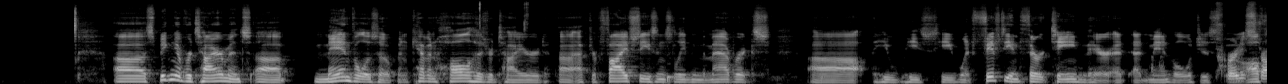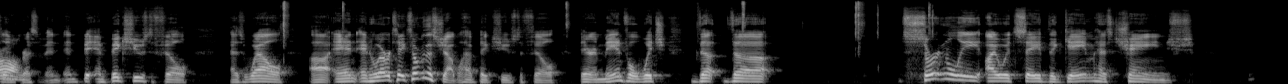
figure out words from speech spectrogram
Uh, speaking of retirements, uh, Manvel is open. Kevin Hall has retired uh, after five seasons leading the Mavericks. Uh, he he's he went 50 and 13 there at, at Manvel, which is Pretty awfully strong. impressive, and, and and big shoes to fill as well. Uh, and and whoever takes over this job will have big shoes to fill there in Manvel, Which the the certainly I would say the game has changed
